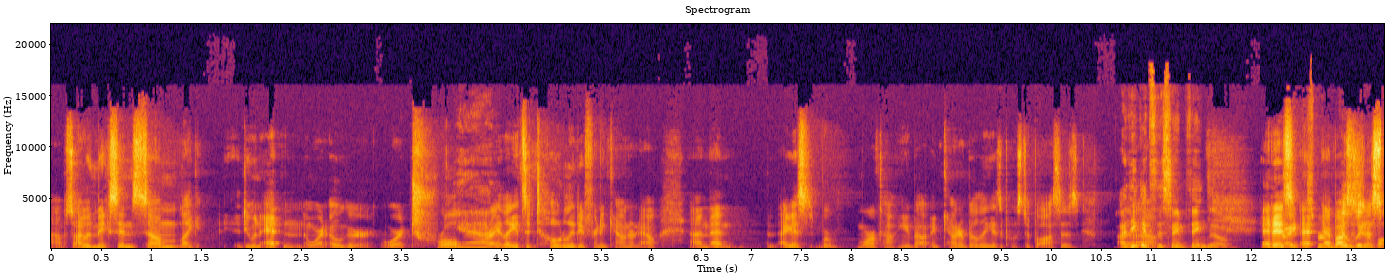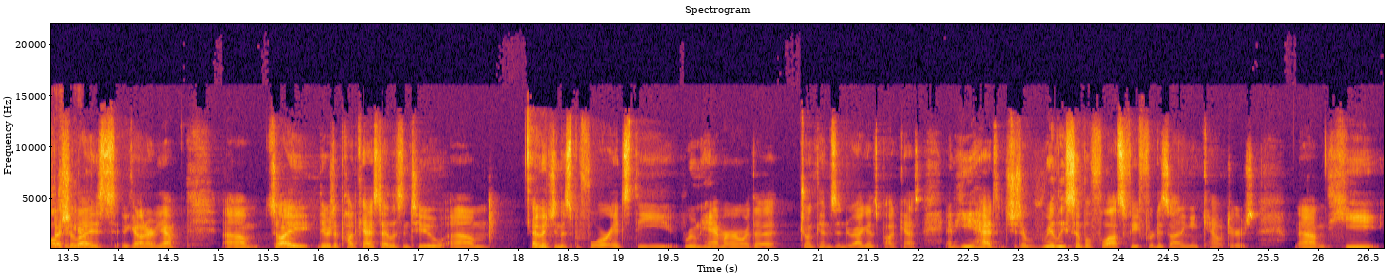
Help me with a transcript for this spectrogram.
um, so I would mix in some like do an ettin or an ogre or a troll, Yeah. right? Like it's a totally different encounter now, and and I guess we're more talking about encounter building as opposed to bosses. I think it's um, the same thing though. It is. Right? A, a boss is a specialized encounter. Yeah. Um, so I there's a podcast I listened to. Um, I mentioned this before. It's the Runehammer or the Drunkens and Dragons podcast, and he had just a really simple philosophy for designing encounters. Um, he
